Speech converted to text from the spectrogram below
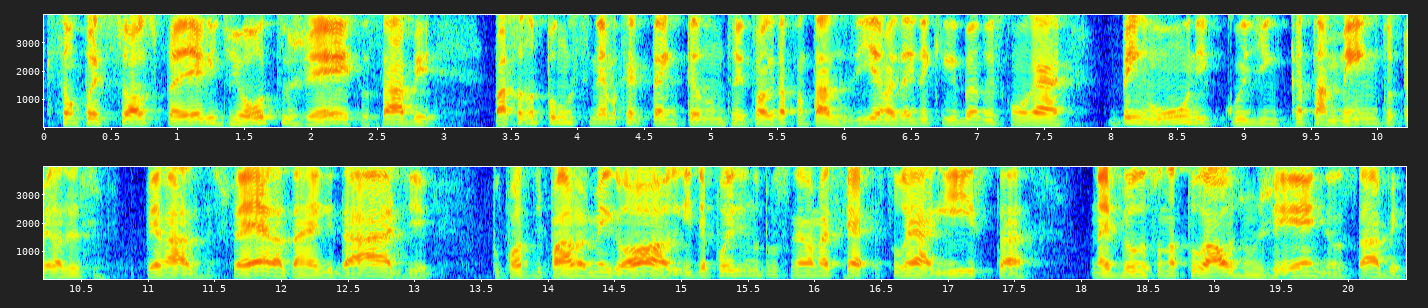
que são preciosos para ele de outro jeito, sabe? Passando por um cinema que ele está entrando no território da fantasia, mas ainda equilibrando isso com um lugar bem único e de encantamento pelas, pelas esferas da realidade, por falta de palavra melhor, e depois indo para um cinema mais surrealista, na evolução natural de um gênio, sabe?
